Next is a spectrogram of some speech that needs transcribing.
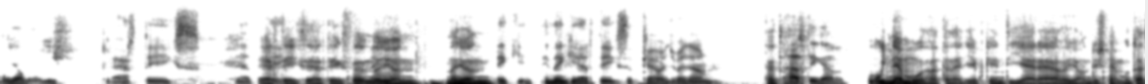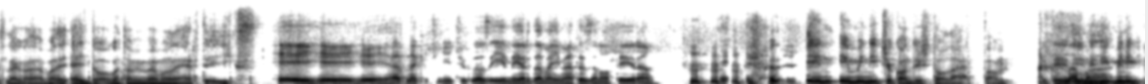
úgy amúgy is. RTX. RTX, RTX, na- nagyon, nagyon, Mindenki, mindenki RTX-et kell, hogy vegyem. tehát Hát igen. úgy nem múlhat el egyébként ilyenre, hogy Andris nem mutat legalább egy, egy dolgot, amiben van RTX. Hé, hé, hé, hát ne kicsinyítsük le az én érdemeimet ezen a téren. Hát Én, én mindig csak Andristól láttam. Hát én, Nem én mindig, mindig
